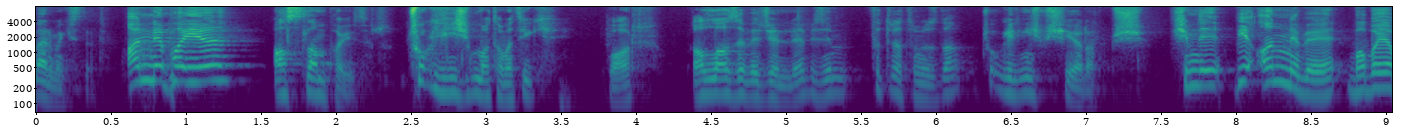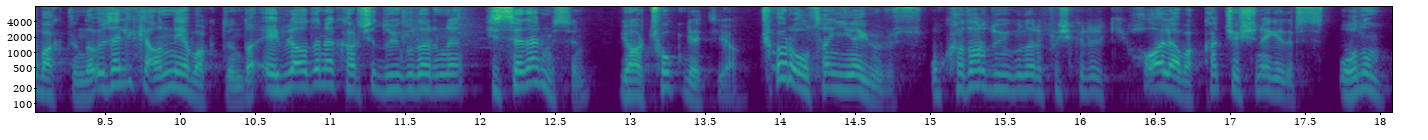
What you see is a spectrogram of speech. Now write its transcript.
vermek istedim. Anne payı aslan payıdır. Çok ilginç bir matematik var. Allah Azze ve Celle bizim fıtratımızda çok ilginç bir şey yaratmış. Şimdi bir anne ve babaya baktığında, özellikle anneye baktığında evladına karşı duygularını hisseder misin? Ya çok net ya. Kör olsan yine görürsün. O kadar duyguları fışkırır ki. Hala bak kaç yaşına gelirsin. Oğlum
